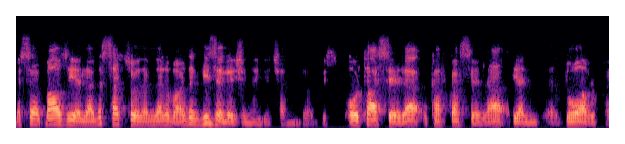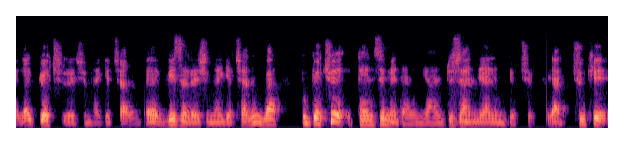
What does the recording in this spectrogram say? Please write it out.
Mesela bazı yerlerde sert söylemleri vardı. Vize rejimine geçelim diyor biz. Orta Asya ile Kafkasya ile yani Doğu Avrupa ile göç rejimine geçelim. E, vize rejimine geçelim ve bu göçü tenzim edelim yani düzenleyelim göçü. Yani çünkü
